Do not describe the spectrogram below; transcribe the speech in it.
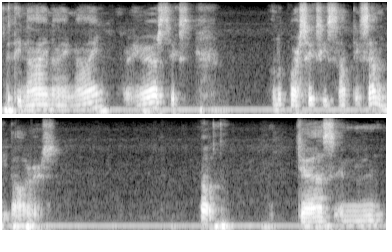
59.99 right here. Six. Look for 60 something, 70 dollars. Oh, just in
